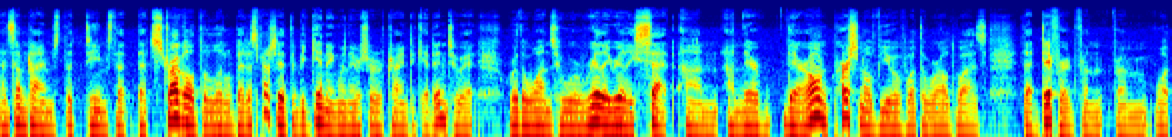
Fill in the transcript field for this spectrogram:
And sometimes the teams that that struggled a little bit, especially at the beginning when they were sort of trying to get into it, were the ones who were really really set on on their their own personal view of what the world was that differed from from what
